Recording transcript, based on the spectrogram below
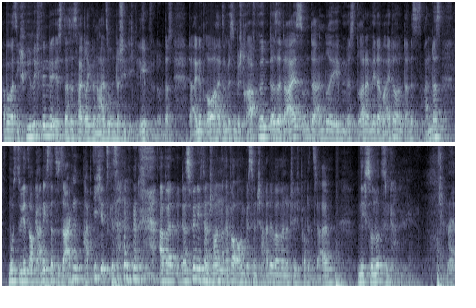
aber was ich schwierig finde, ist, dass es halt regional so unterschiedlich gelebt wird und dass der eine Brauer halt so ein bisschen bestraft wird, dass er da ist und der andere eben ist 300 Meter weiter und dann ist es anders. Musst du jetzt auch gar nichts dazu sagen, habe ich jetzt gesagt. Aber das finde ich dann schon einfach auch ein bisschen schade, weil man natürlich Potenzial nicht so nutzen kann. Naja.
